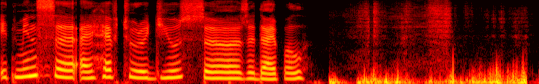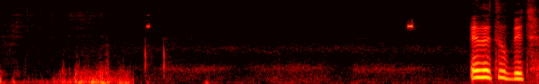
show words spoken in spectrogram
It means uh, I have to reduce uh, the dipole. A little bit.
